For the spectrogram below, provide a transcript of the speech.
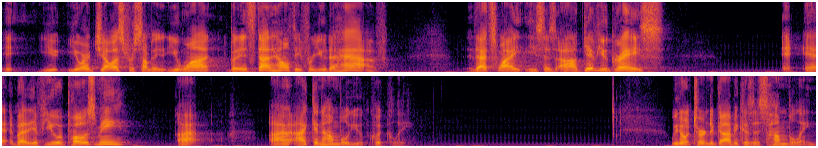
It, you, you are jealous for something you want, but it's not healthy for you to have. That's why he says, I'll give you grace, but if you oppose me, I, I, I can humble you quickly. We don't turn to God because it's humbling.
